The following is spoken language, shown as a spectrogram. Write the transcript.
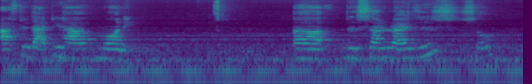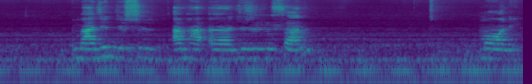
after that you have morning. Uh, the sun rises. So imagine this is I'm uh, this is the sun. Morning.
